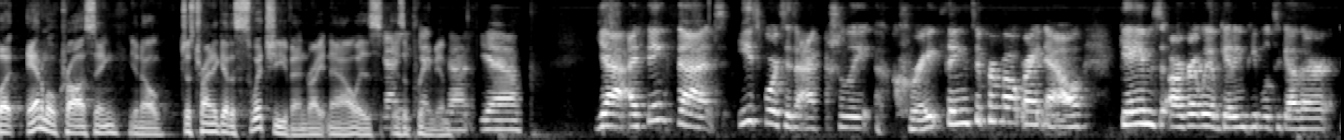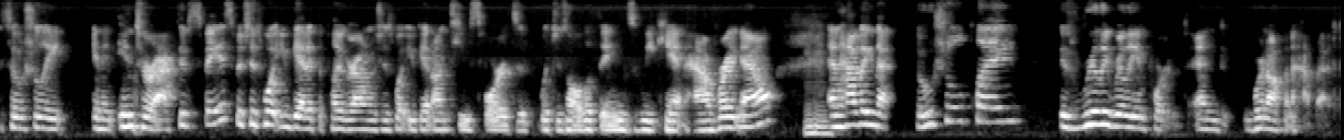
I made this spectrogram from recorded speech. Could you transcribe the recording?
But animal crossing you know just trying to get a switch even right now is yeah, is a premium. yeah yeah i think that esports is actually a great thing to promote right now games are a great way of getting people together socially in an interactive space, which is what you get at the playground, which is what you get on team sports, which is all the things we can't have right now. Mm-hmm. And having that social play is really, really important. And we're not going to have that.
